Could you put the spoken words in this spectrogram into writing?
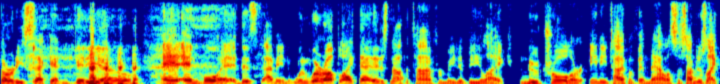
30 second video. And, and boy this i mean when we're up like that it is not the time for me to be like neutral or any type of analysis. I'm just like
